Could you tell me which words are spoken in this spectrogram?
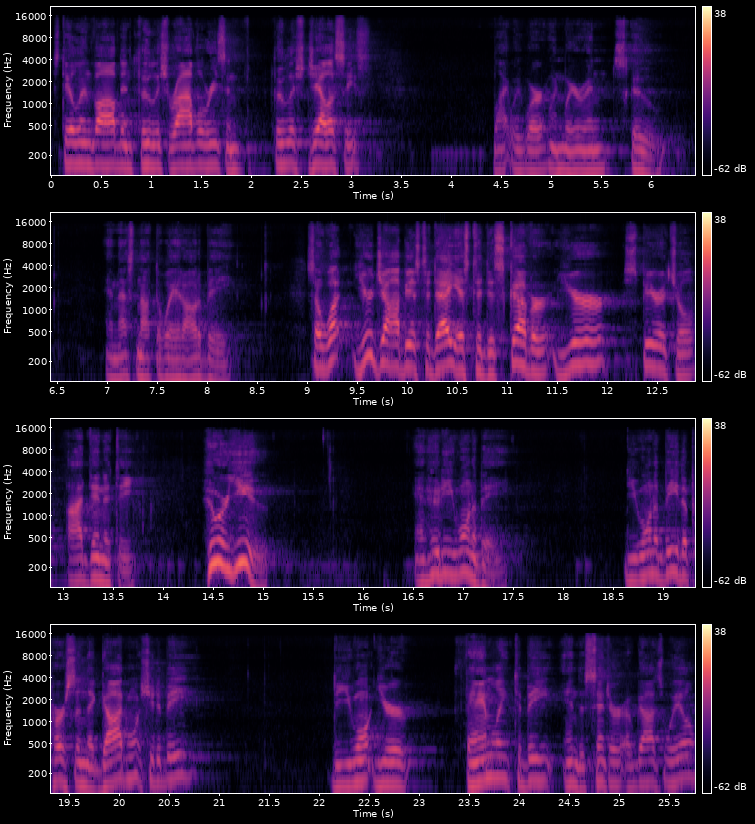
still involved in foolish rivalries and foolish jealousies like we were when we were in school. And that's not the way it ought to be. So, what your job is today is to discover your spiritual identity. Who are you? And who do you want to be? Do you want to be the person that God wants you to be? Do you want your family to be in the center of God's will?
